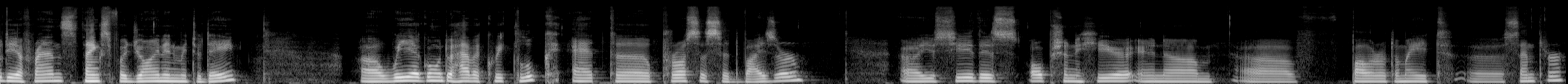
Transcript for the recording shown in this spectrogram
dear friends. Thanks for joining me today. Uh, we are going to have a quick look at uh, Process Advisor. Uh, you see this option here in um, uh, Power Automate uh, Center,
